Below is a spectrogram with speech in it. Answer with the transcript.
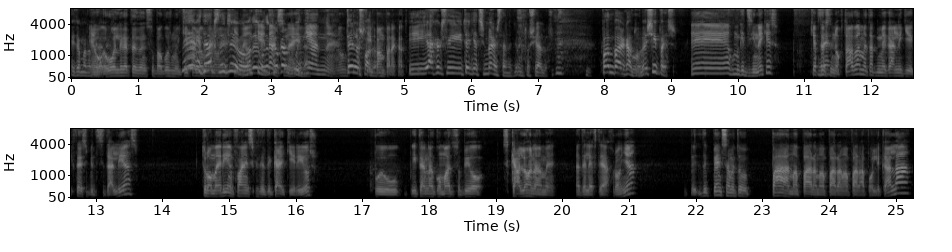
Η τερματοφύλακα. Εγώ, εγώ έλεγα ότι ήταν στο παγκόσμιο Ναι, κύπελο. εντάξει, δεν ξέρω. Οκ, δεν- δεν εντάξει, ξέρω ναι, καν που ίδια, ήταν. ναι, οκ, Τέλος οκ, πάντων. Πάμε παρακάτω. Η άχρηστη τέτοια της ημέρας ήταν ούτως ή άλλως. Πάμε παρακάτω. Εσύ είπες. Ε, έχουμε και τις γυναίκες. Και αυτές Ναι. στην Οκτάδα μετά τη μεγάλη νίκη χθες επί της Ιταλίας. Τρομερή εμφάνιση επιθετικά κυρίως. Που ήταν ένα κομμάτι στο οποίο σκαλώναμε τα τελευταία χρόνια. Ε, Παίξαμε το πάρα μα πάρα μα πάρα μα πάρα πολύ καλά.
